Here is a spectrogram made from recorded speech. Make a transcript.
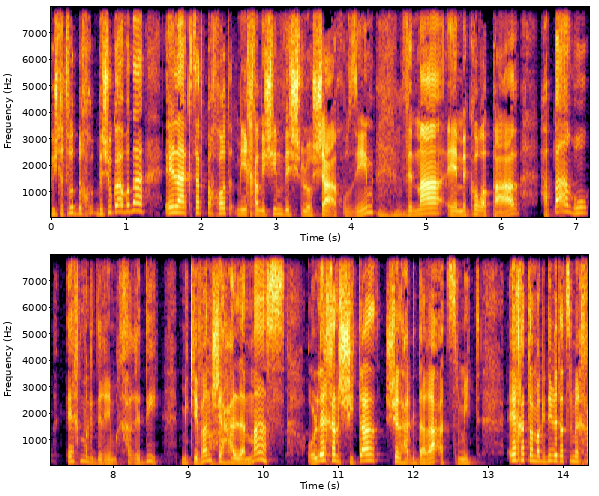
השתתפות בשוק העבודה, אלא קצת פחות מ-53 אחוזים. ומה אה, מקור הפער? הפער הוא איך מגדירים חרדי. מכיוון שהלמ"ס הולך על שיטה של הגדרה עצמית. איך אתה מגדיר את עצמך?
